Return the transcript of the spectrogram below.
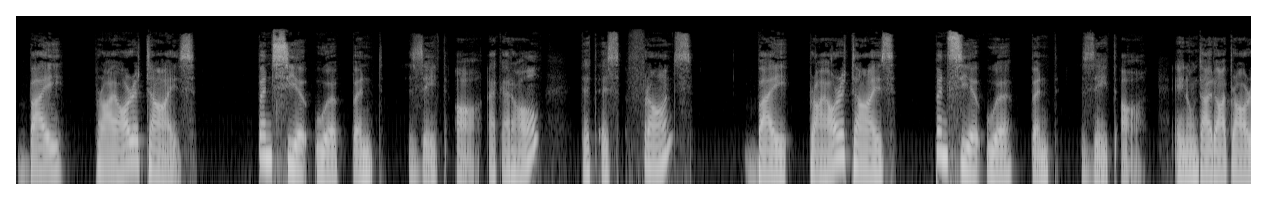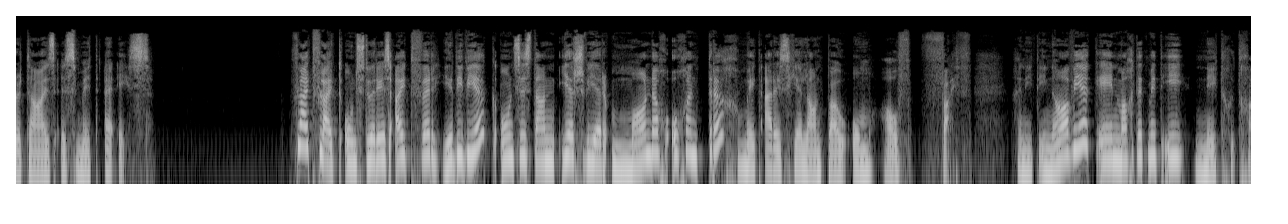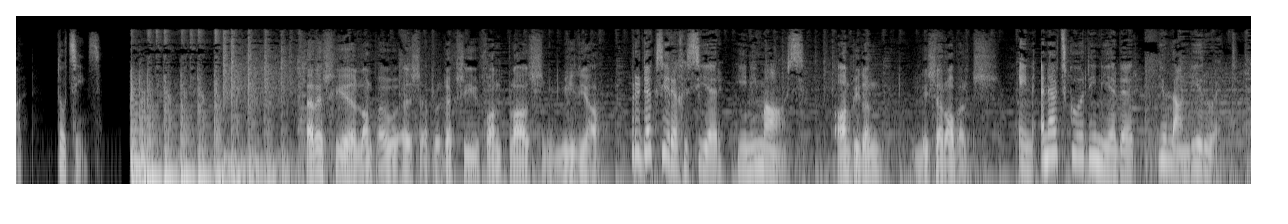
by prioritize.co.za. Ek herhaal, dit is Frans by prioritize.co.za. En onthou daai prioritize is met 'n S. Fluit fluit, ons storie is uit vir hierdie week. Ons is dan eers weer maandagooggend terug met RSG Landbou om 05:30. Geniet u naweek en mag dit met u net goed gaan. Totsiens. RSG Landbou is 'n produksie van Plaas Media. Produksieregisseur Henny Maas. Aanbieding Lisa Roberts. En inhoudskoördineerder Jolandi Root.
